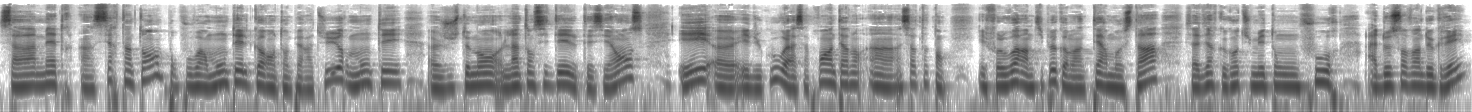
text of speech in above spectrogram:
Ça va mettre un certain temps pour pouvoir monter le corps en température, monter euh, justement l'intensité de tes séances et, et du coup voilà, ça prend un, un certain temps. Il faut le voir un petit peu comme un thermostat, c'est-à-dire que quand tu mets ton four à 220 degrés,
